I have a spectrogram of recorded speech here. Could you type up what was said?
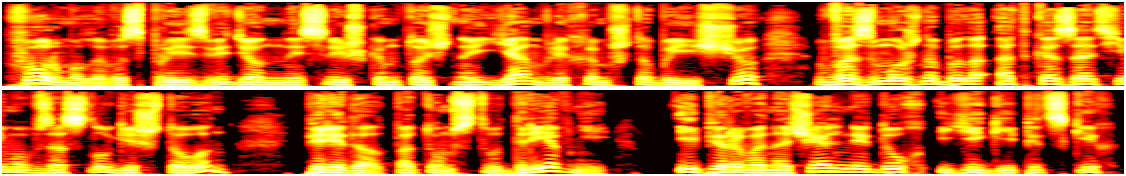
формулы, воспроизведенные слишком точно Ямвлихом, чтобы еще возможно было отказать ему в заслуге, что он передал потомству древний и первоначальный дух египетских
